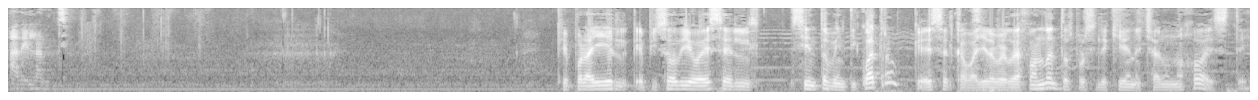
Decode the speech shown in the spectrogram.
adelante. Que por ahí el episodio es el 124, que es el Caballero Verde a fondo, entonces por si le quieren echar un ojo, este,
